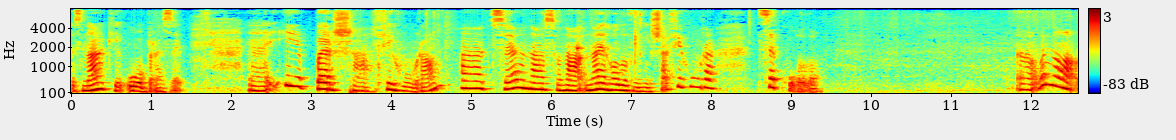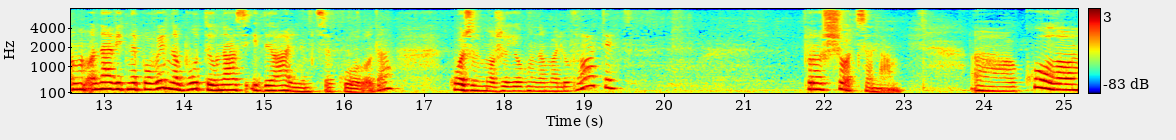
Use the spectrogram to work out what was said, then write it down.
знаки, образи. І перша фігура це у нас вона найголовніша фігура це коло. Навіть не повинно бути у нас ідеальним це коло. Да? Кожен може його намалювати. Про що це нам? Коло,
